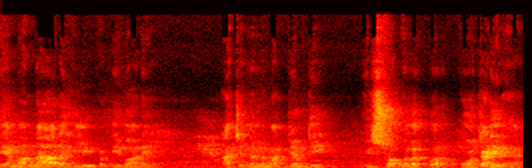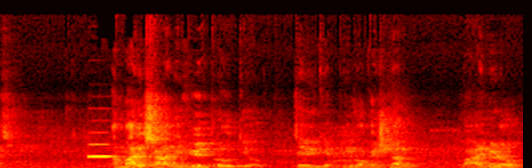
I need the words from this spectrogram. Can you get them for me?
તેમાંના રહેલી પ્રતિભાને આ ચેનલના માધ્યમથી વિશ્વ ફલક પર પહોંચાડી રહ્યા છે. અમારી શાળાની વિવિધ પ્રવૃત્તિઓ, જેવી કે પ્રી વોકેશનલ બાળમેળો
